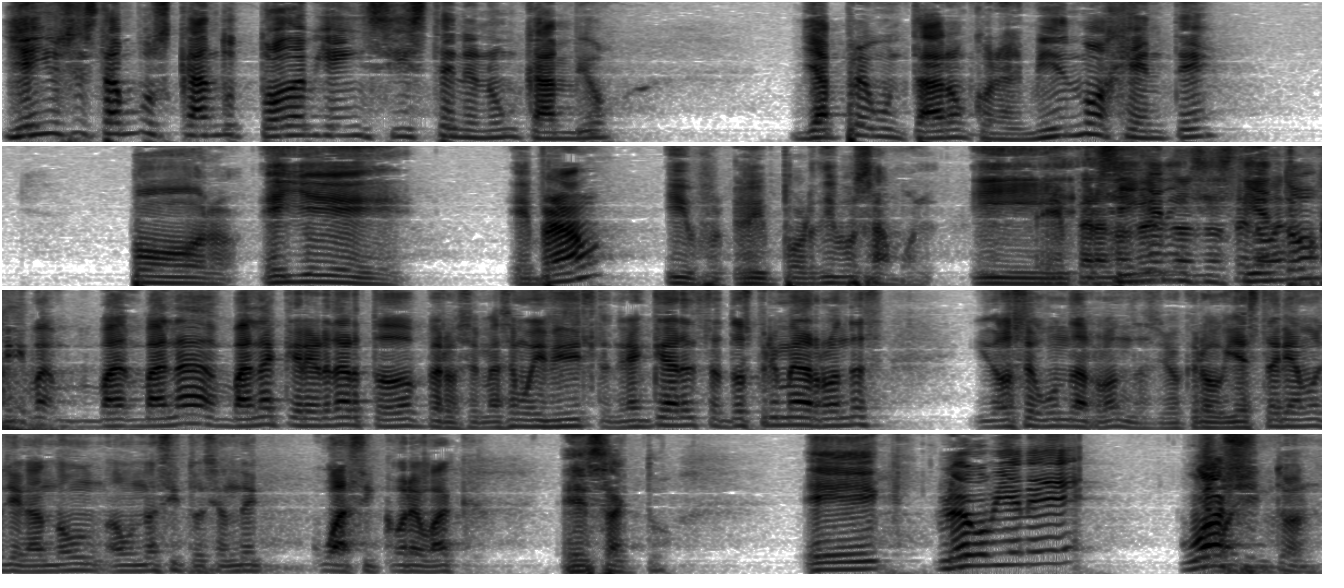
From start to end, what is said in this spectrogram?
Y ellos están buscando, todavía insisten en un cambio. Ya preguntaron con el mismo agente por ella Brown y, por Divo Samuel. Y siguen insistiendo. van, a, van a querer dar todo, pero se me hace muy difícil. Tendrían que dar estas dos primeras rondas y dos segundas rondas. Yo creo que ya estaríamos llegando a, una situación de cuasi coreback. Exacto. Eh, luego viene Washington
